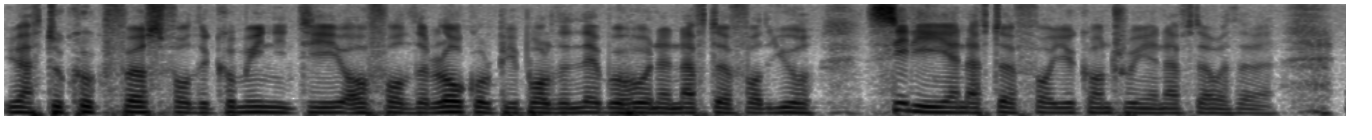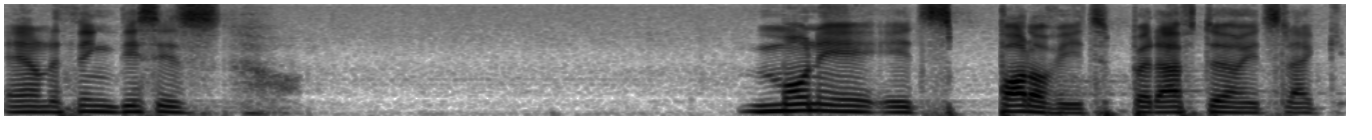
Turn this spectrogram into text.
you have to cook first for the community or for the local people, the neighborhood, and after for your city, and after for your country, and after whatever. And I think this is money. It's part of it, but after it's like,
